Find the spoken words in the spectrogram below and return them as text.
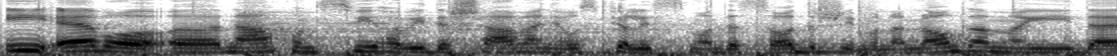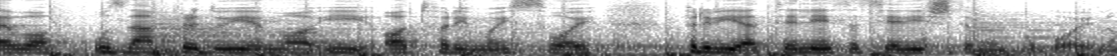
i evo e, nakon svih ovih dešavanja uspjeli smo da se održimo na nogama i da evo uznapredujemo i otvorimo i svoj prvi atelje sa sjedištem u Bugojnu.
